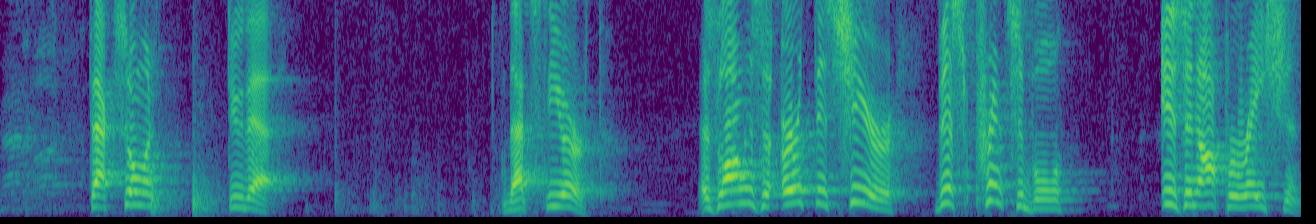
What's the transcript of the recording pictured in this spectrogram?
In fact, someone do that. That's the earth. As long as the earth is here, this principle is in operation.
